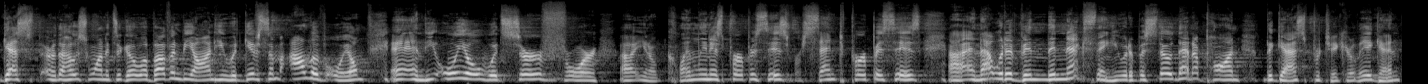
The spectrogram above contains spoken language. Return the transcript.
guest or the host wanted to go above and beyond, he would give some olive oil, and the oil would serve for uh, you know cleanliness purposes, for scent purposes, uh, and that would have been the next thing. He would have bestowed that upon the guest, particularly again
